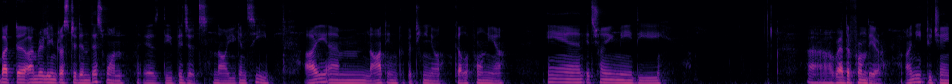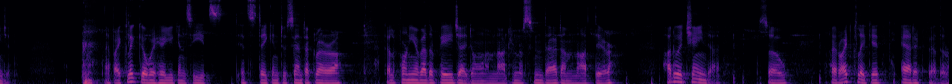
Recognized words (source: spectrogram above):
But uh, I'm really interested in this one is the widgets. Now you can see I am not in Cupertino California and it's showing me the uh, weather from there. I need to change it if I click over here you can see it's it's taken to Santa Clara California weather page. I don't I'm not interested in that. I'm not there. How do I change that? So if I right click it edit weather.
